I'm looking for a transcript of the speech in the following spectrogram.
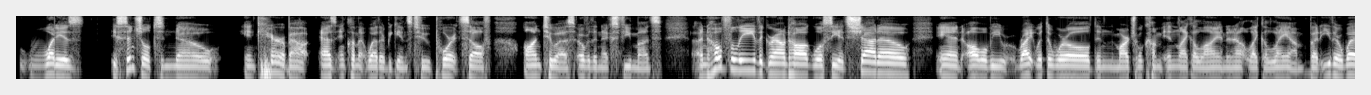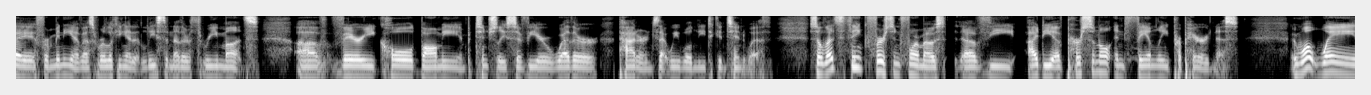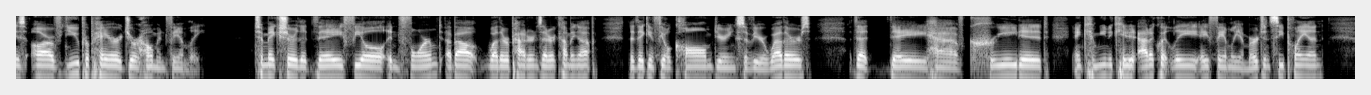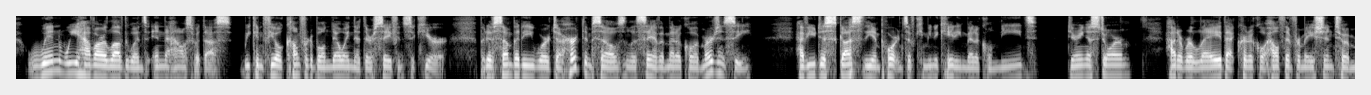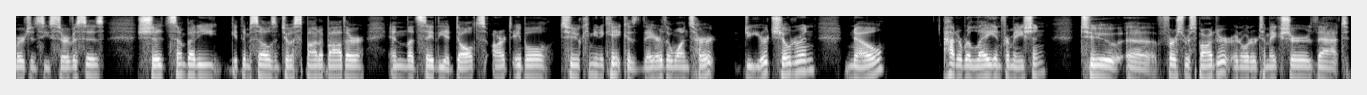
what is essential to know and care about as inclement weather begins to pour itself onto us over the next few months. And hopefully, the groundhog will see its shadow and all will be right with the world, and March will come in like a lion and out like a lamb. But either way, for many of us, we're looking at at least another three months of very cold, balmy, and potentially severe weather patterns that we will need to contend with. So let's think first and foremost of the idea of personal and family preparedness. In what ways have you prepared your home and family to make sure that they feel informed about weather patterns that are coming up, that they can feel calm during severe weathers, that they have created and communicated adequately a family emergency plan. When we have our loved ones in the house with us, we can feel comfortable knowing that they're safe and secure. But if somebody were to hurt themselves and let's say have a medical emergency, have you discussed the importance of communicating medical needs during a storm? How to relay that critical health information to emergency services should somebody get themselves into a spot of bother and let's say the adults aren't able to communicate because they're the ones hurt, do your children know how to relay information to a first responder in order to make sure that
